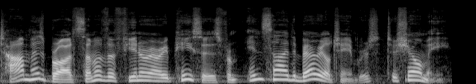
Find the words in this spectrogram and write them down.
Tom has brought some of the funerary pieces from inside the burial chambers to show me.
